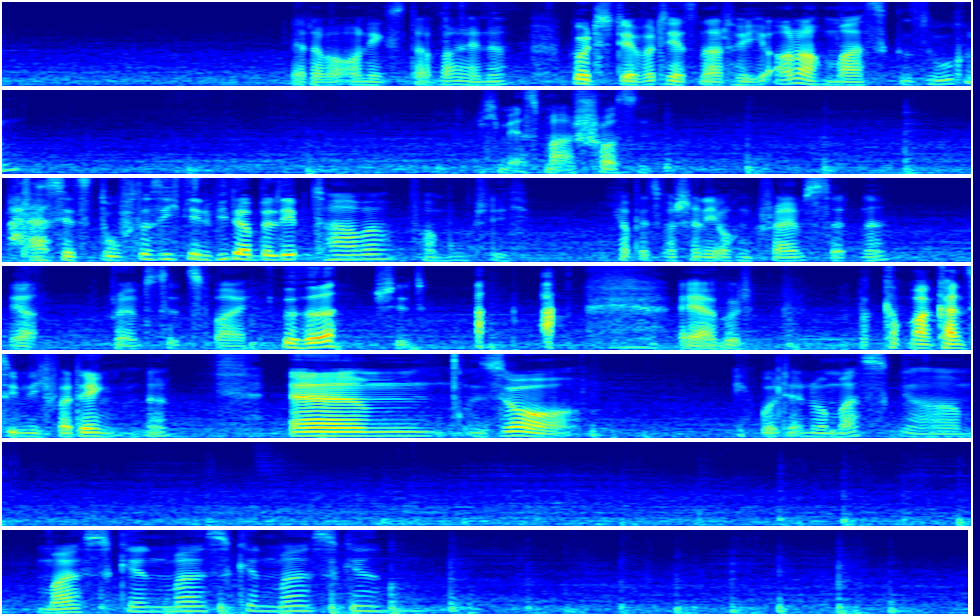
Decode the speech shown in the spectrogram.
Der hat aber auch nichts dabei, ne? Gut, der wird jetzt natürlich auch noch Masken suchen. Ich mir erstmal erschossen. War das jetzt doof, dass ich den wiederbelebt habe? Vermutlich. Ich habe jetzt wahrscheinlich auch einen Crime-Stat, ne? Ja, Crime-Stat 2. Shit. ja, gut man kann es ihm nicht verdenken. Ne? Ähm, so. Ich wollte ja nur Masken haben. Masken, Masken, Masken.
